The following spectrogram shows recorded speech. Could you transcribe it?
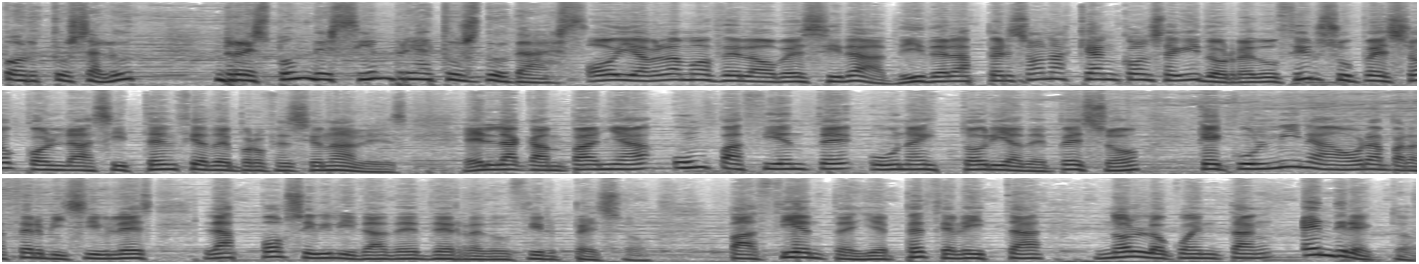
Por tu salud, responde siempre a tus dudas. Hoy hablamos de la obesidad y de las personas que han conseguido reducir su peso con la asistencia de profesionales. En la campaña Un paciente, una historia de peso, que culmina ahora para hacer visibles las posibilidades de reducir peso. Pacientes y especialistas nos lo cuentan en directo.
